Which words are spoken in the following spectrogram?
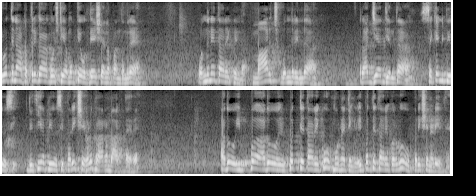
ಇವತ್ತಿನ ಪತ್ರಿಕಾಗೋಷ್ಠಿಯ ಮುಖ್ಯ ಉದ್ದೇಶ ಏನಪ್ಪ ಅಂತಂದರೆ, ಒಂದನೇ ತಾರೀಕಿನಿಂದ ಮಾರ್ಚ್ ಒಂದರಿಂದ ರಾಜ್ಯಾದ್ಯಂತ ಸೆಕೆಂಡ್ ಪಿ ಯು ಸಿ ದ್ವಿತೀಯ ಪಿ ಯು ಸಿ ಪರೀಕ್ಷೆಗಳು ಪ್ರಾರಂಭ ಆಗ್ತಾ ಇದೆ. ಅದು ಇಪ್ಪ, ಅದು ಇಪ್ಪತ್ತನೇ ತಾರೀಕು, ಮೂರನೇ ತಿಂಗಳು, ಇಪ್ಪತ್ತನೇ ತಾರೀಕುವರೆಗೂ ಪರೀಕ್ಷೆ ನಡೆಯುತ್ತೆ.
